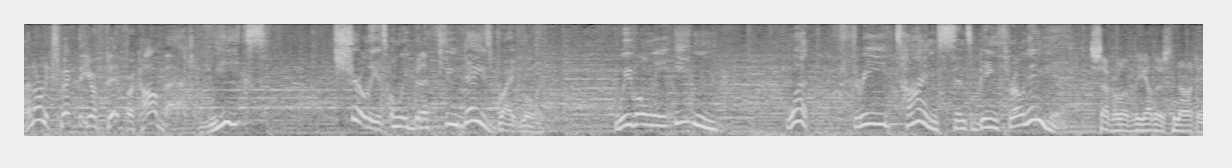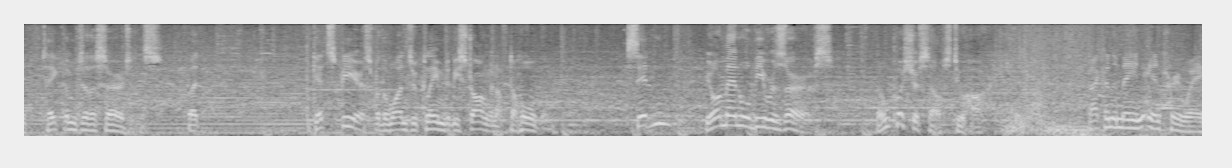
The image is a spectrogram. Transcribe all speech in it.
I don't expect that you're fit for combat. Weeks? Surely it's only been a few days, Bright Lord. We've only eaten, what, three times since being thrown in here. Several of the others nodded. Take them to the surgeons, but get spears for the ones who claim to be strong enough to hold them. Sidon, your men will be reserves. Don't push yourselves too hard. Back in the main entryway,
